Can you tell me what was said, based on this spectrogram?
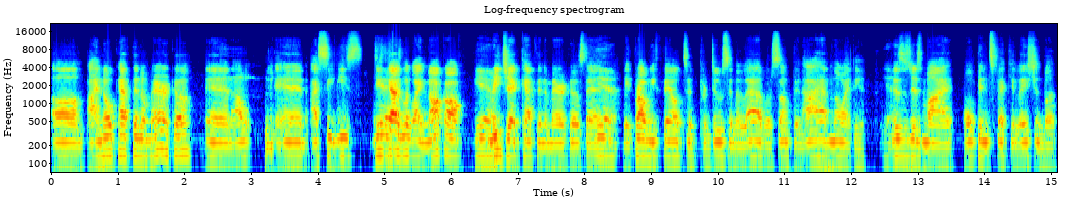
Um, I know Captain America, and I and I see these these Yeah. guys look like knockoff yeah, reject Captain Americas that Yeah. they probably failed to produce in the lab or something. I have no idea. Yeah. This is just my open speculation, but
